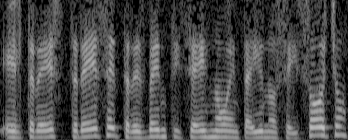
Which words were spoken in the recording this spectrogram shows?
el 313-326-9168.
